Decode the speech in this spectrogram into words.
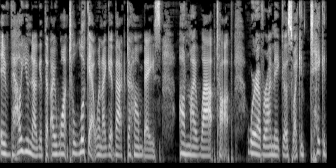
a value nugget that I want to look at when I get back to home base on my laptop, wherever I may go, so I can take a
